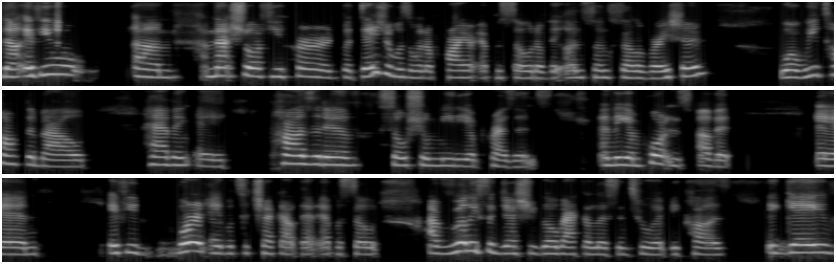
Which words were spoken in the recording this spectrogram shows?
Now, if you, um, I'm not sure if you heard, but Dasia was on a prior episode of the Unsung Celebration where we talked about having a positive social media presence and the importance of it. And if you weren't able to check out that episode, I really suggest you go back and listen to it because it gave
